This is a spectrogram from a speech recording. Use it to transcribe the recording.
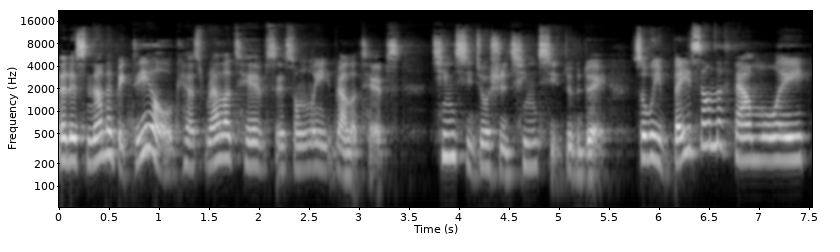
But it's not a big deal because relatives is only relatives. 亲戚就是亲戚，对不对？So we base on the family.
